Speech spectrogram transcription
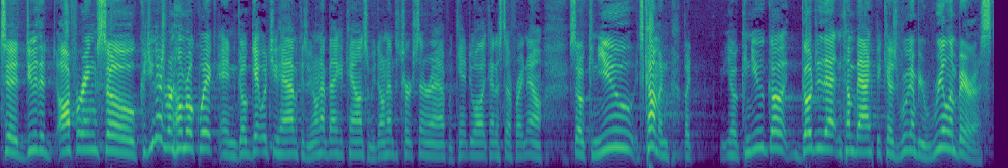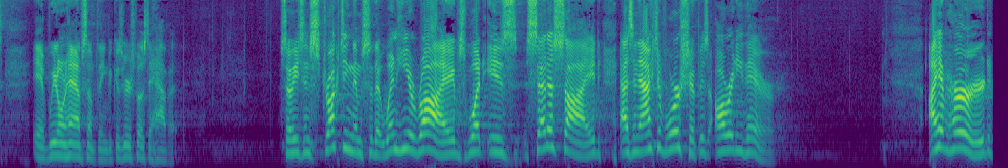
to do the offering, so could you guys run home real quick and go get what you have because we don't have bank accounts and we don't have the church center app. We can't do all that kind of stuff right now. So can you, it's coming, but you know, can you go, go do that and come back because we're going to be real embarrassed if we don't have something because we were supposed to have it. So he's instructing them so that when he arrives, what is set aside as an act of worship is already there. I have heard,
